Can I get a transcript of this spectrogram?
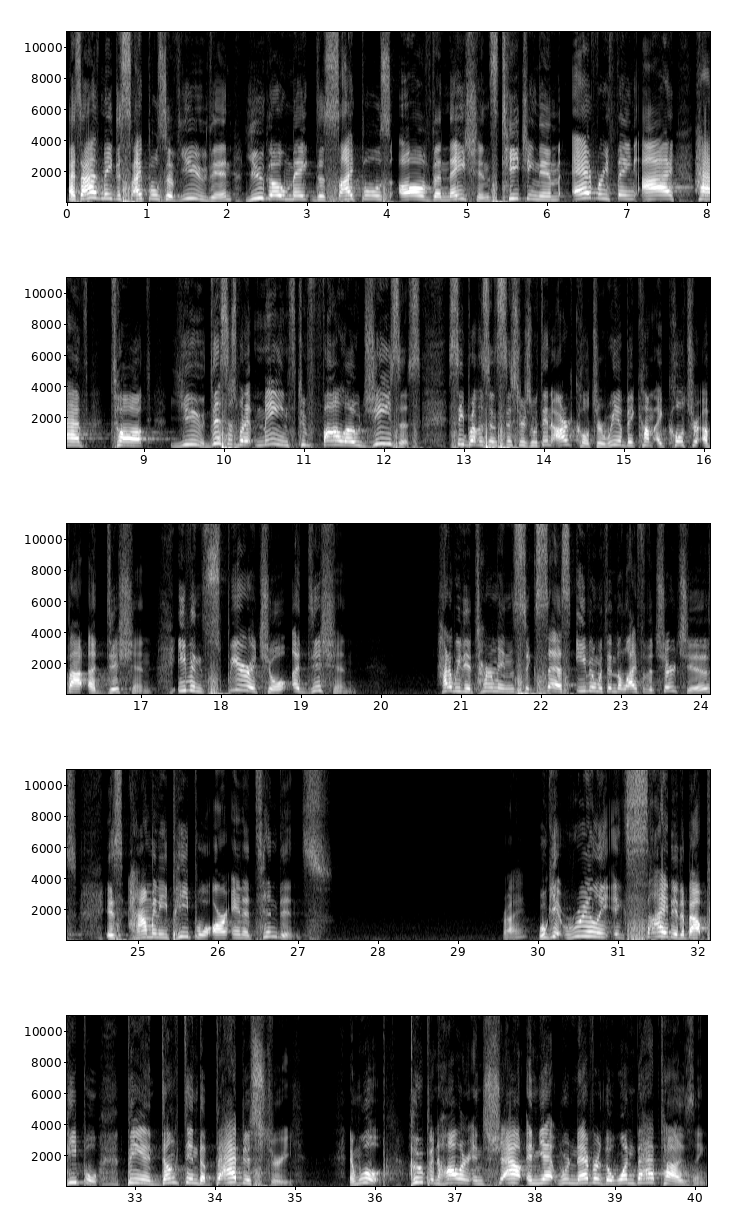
As I've made disciples of you, then, you go make disciples of the nations, teaching them everything I have taught you. This is what it means to follow Jesus. See, brothers and sisters, within our culture, we have become a culture about addition, even spiritual addition. How do we determine success even within the life of the church is, is how many people are in attendance. Right? We'll get really excited about people being dunked into baptistry. And we'll hoop and holler and shout, and yet we're never the one baptizing.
